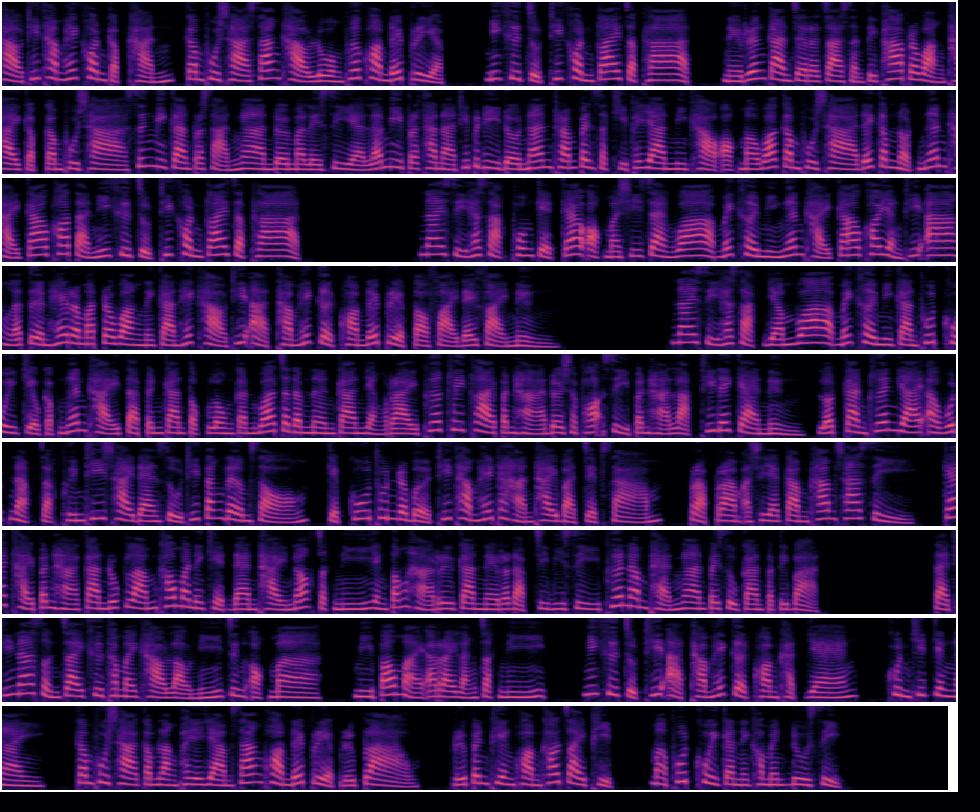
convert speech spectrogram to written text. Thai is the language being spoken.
ข่าวที่ทำให้คนกับขัน กัมพูชาสร้างข่าวลวงเพื่อความได้เปรียบ นี่คือจุดที่คนใกล้จะพลาด ในเรื่องการเจรจาสันติภาพระหว่างไทยกับกัมพูชา ซึ่งมีการประสานงานโดยมาเลเซีย และมีประธานาธิบดีโดนัลด์ทรัมป์เป็นสักขีพยานมีข่าวออกมาว่ากัมพูชาได้กำหนดเงื่อนไข 9 ข้อแต่นี่คือจุดที่คนใกล้จะพลาดนายศรีหศักดิ์พวงเกตแก้วออกมาชี้แจงว่าไม่เคยมีเงื่อนไข 9 ข้ออย่างที่อ้าง และเตือนให้ระมัดระวังในการให้ข่าวที่อาจทำให้เกิดความได้เปรียบต่อฝ่ายใดฝ่ายหนึ่ง นายศรีหศักดิ์ย้ำว่าไม่เคยมีการพูดคุยเกี่ยวกับเงื่อนไข แต่เป็นการตกลงกันว่าจะดำเนินการอย่างไร เพื่อคลี่คลายปัญหาโดยเฉพาะ 4 ปัญหาหลักที่ได้แก่ 1. ลดการเคลื่อนย้ายอาวุธหนักจากพื้นที่ชายแดนสู่ที่ตั้งเดิม 2. เก็บกู้ทุนระเบิดที่ทำให้ทหารไทยบาดเจ็บ 3. ปราบปรามอาชญากรรมข้ามชาติ 4. แก้ไขปัญหาการรุกล้ำเข้ามาในเขตแดนไทยนอกจากนี้ยังต้องหารือกันในระดับ GBC เพื่อนำแผนงานไปสู่การปฏิบัติแต่ที่น่าสนใจคือทำไมข่าวเหล่านี้จึงออกมา มีเป้าหมายอะไรหลังจากนี้ นี่คือจุดที่อาจทำให้เกิดความขัดแย้ง คุณคิดยังไง กัมพูชากำลังพยายามสร้างความได้เปรียบหรือเปล่า หรือเป็นเพียงความเข้าใจผิด มาพูดคุยกันในคอมเมนต์ดูสิ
